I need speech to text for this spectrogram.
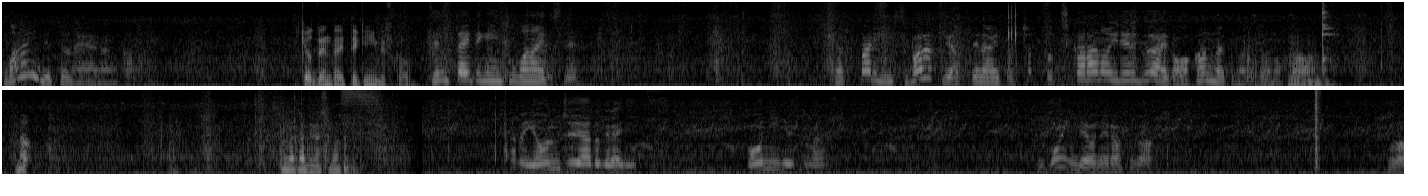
飛ばないんですよねなんか。今日全体的にですか？全体的に飛ばないですね。やっぱりしばらくやってないとちょっと力の入れ具合が分かんなくなっちゃうのか、なそんな感じがします。多分40ヤードぐらいです52で打ちますすごいんだよねラフが。ほら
